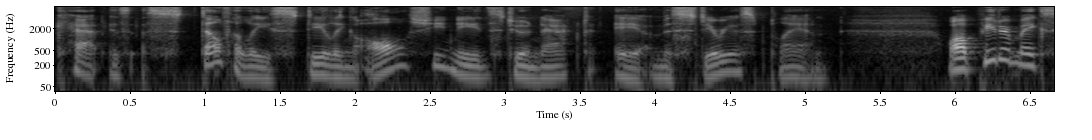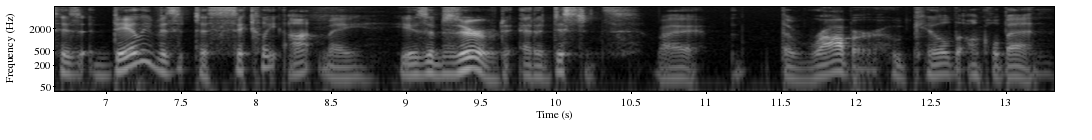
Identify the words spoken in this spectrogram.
Cat is stealthily stealing all she needs to enact a mysterious plan. While Peter makes his daily visit to sickly Aunt May, he is observed at a distance by the robber who killed Uncle Ben.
